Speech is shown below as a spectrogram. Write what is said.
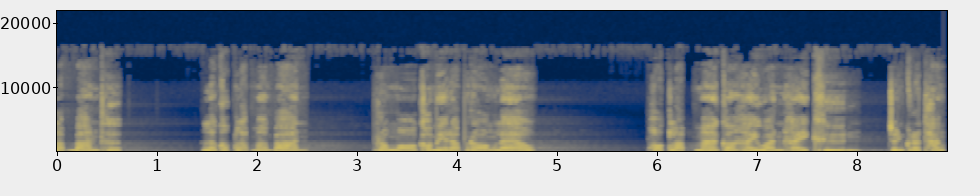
กลับบ้านเถอะ แล้วก็กลับมาบ้าน เพราะหมอเขาไม่รับรองแล้ว พอกลับมาก็หายวันหายคืน จนกระทั่ง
